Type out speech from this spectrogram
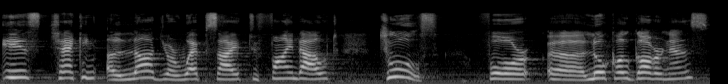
is checking a lot your website to find out tools for uh, local governance,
